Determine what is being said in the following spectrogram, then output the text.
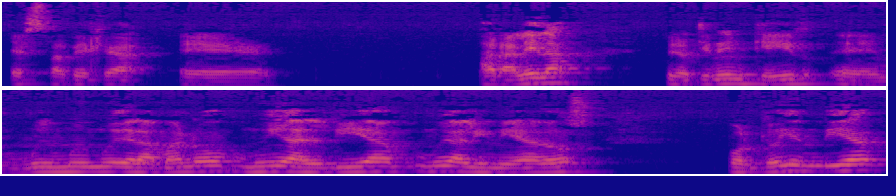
estrategia paralela, pero tienen que ir muy, muy, muy de la mano, muy al día, muy alineados porque hoy en día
